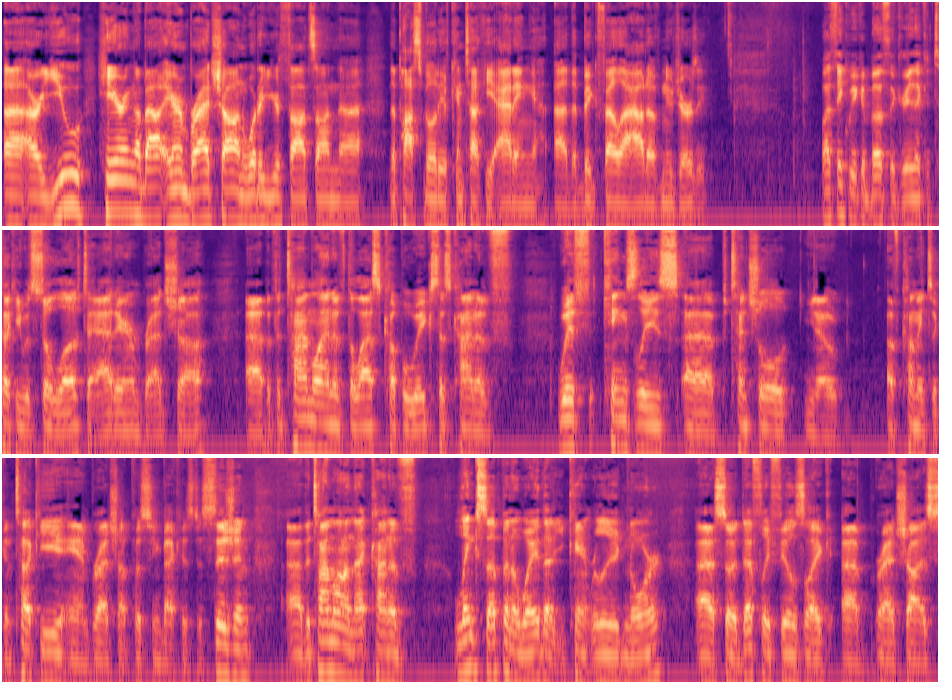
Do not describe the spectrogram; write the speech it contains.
uh, are you hearing about Aaron Bradshaw, and what are your thoughts on uh, the possibility of Kentucky adding uh, the big fella out of New Jersey? Well, I think we could both agree that Kentucky would still love to add Aaron Bradshaw, uh, but the timeline of the last couple weeks has kind of, with Kingsley's uh, potential, you know, of coming to Kentucky and Bradshaw pushing back his decision, uh, the timeline on that kind of links up in a way that you can't really ignore. Uh, so it definitely feels like uh, Bradshaw is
